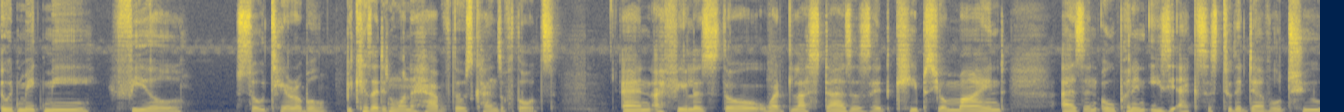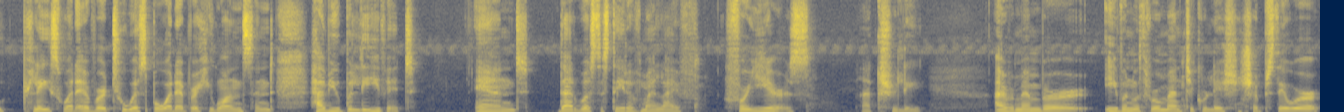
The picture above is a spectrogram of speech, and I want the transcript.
it would make me feel so terrible because I didn't want to have those kinds of thoughts. And I feel as though what lust does is it keeps your mind as an open and easy access to the devil to place whatever, to whisper whatever he wants and have you believe it. And that was the state of my life for years, actually. I remember even with romantic relationships, they were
